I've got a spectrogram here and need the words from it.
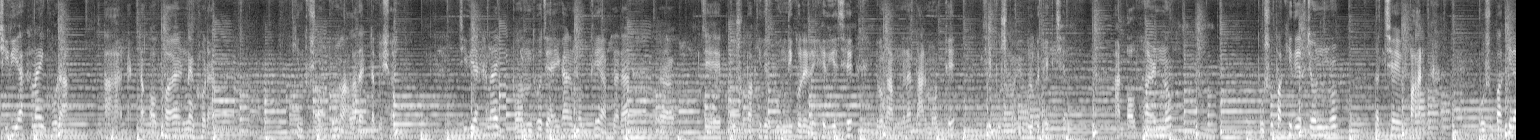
চিড়িয়াখানায় ঘোরা আর একটা অভয়ারণ্যে ঘোরা। সম্পূর্ণ আলাদা একটা বিষয়। চিড়িয়াখানায় বন্ধ জায়গার মধ্যে আপনারা যে পশু পাখিদের বন্দি করে রেখে দিয়েছে এবং আপনারা তার মধ্যে সেই পশু পাখিগুলোকে দেখছেন। আর অভয়ারণ্য পশু পাখিদের জন্য হচ্ছে পার্ক। পশু পাখিরা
